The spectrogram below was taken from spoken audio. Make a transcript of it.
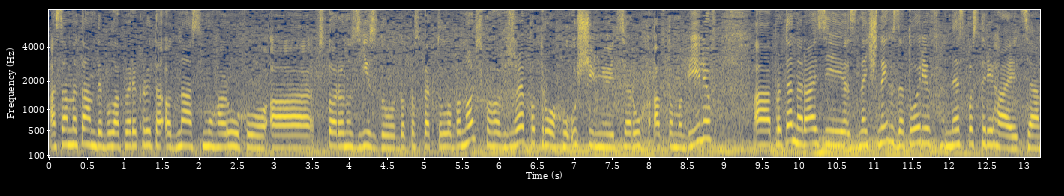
а саме там, де була перекрита одна смуга руху е, в сторону з'їзду до проспекту Лобановського, вже потроху ущільнюється рух автомобілів. Е, Проте наразі значних заторів не спостерігається.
